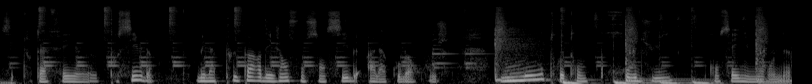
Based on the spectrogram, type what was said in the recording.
C'est tout à fait euh, possible. Mais la plupart des gens sont sensibles à la couleur rouge. Montre ton produit, conseil numéro 9,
